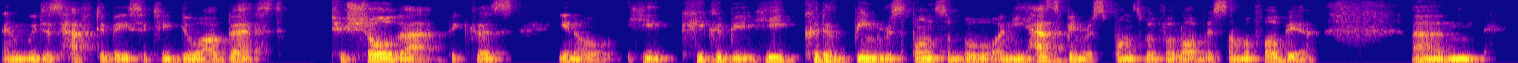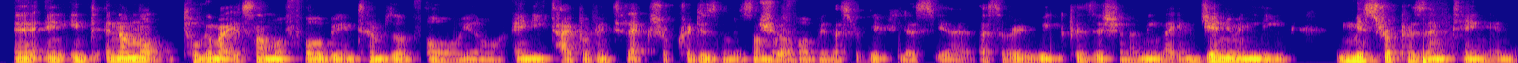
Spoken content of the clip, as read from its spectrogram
and we just have to basically do our best to show that because you know he he could be he could have been responsible, and he has been responsible for a lot of Islamophobia. Um, and, and, and, I'm not talking about Islamophobia in terms of, oh, you know, any type of intellectual criticism, Islamophobia. Sure. That's ridiculous. Yeah, that's a very weak position. I mean, like genuinely misrepresenting and,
